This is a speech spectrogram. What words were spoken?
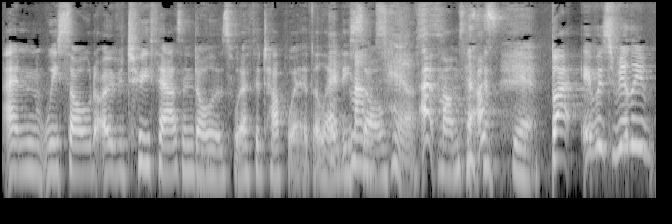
And we sold over $2,000 worth of Tupperware. The lady Mum's sold house. at mum's house. Yeah. But it was really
